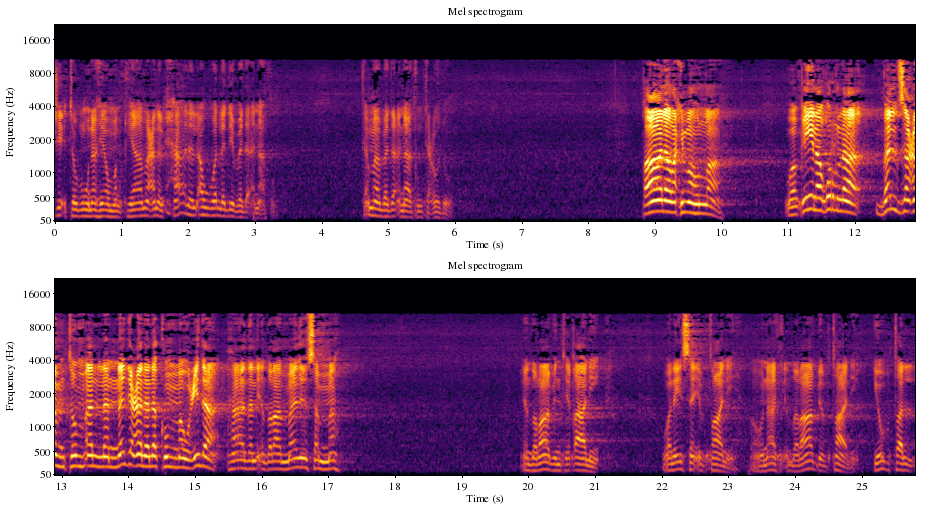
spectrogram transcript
جئتمونه يوم القيامة على الحال الأول الذي بدأناكم كما بدأناكم تعودون. قال رحمه الله وقيل غرلا بل زعمتم أن لن نجعل لكم موعدا. هذا الإضراب ماذا يسمى؟ إضراب انتقالي وليس إبطالي فهناك إضراب إبطالي يبطل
